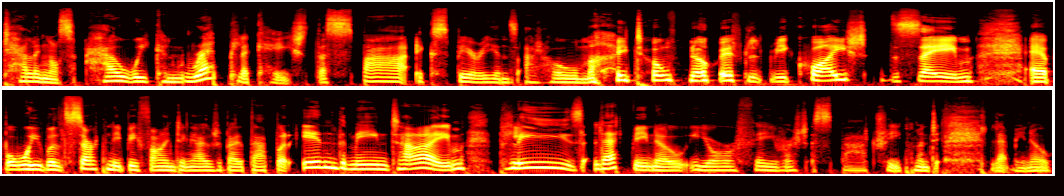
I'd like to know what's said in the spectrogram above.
telling us how we can replicate the spa experience at home. I don't know if it'll be quite the same, uh, but we will certainly be finding out about that. But in the meantime, please let me know your favourite spa treatment. Let me know.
